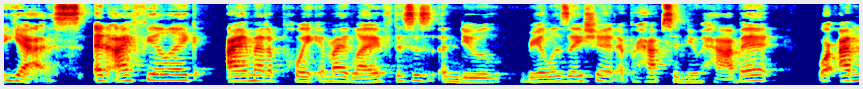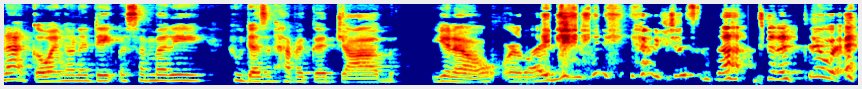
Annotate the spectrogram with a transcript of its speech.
Yes. And I feel like I'm at a point in my life, this is a new realization and perhaps a new habit where I'm not going on a date with somebody who doesn't have a good job, you know, or like, I'm just not to do it.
